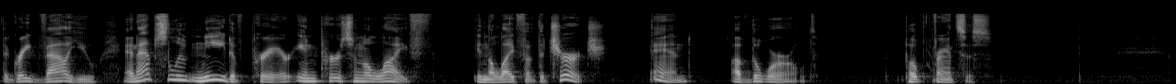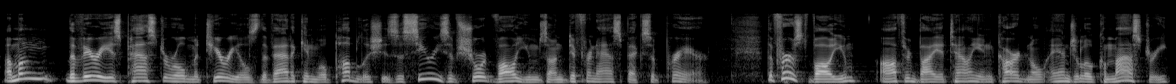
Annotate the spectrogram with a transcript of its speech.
the great value and absolute need of prayer in personal life, in the life of the Church, and of the world. Pope Francis. Among the various pastoral materials the Vatican will publish is a series of short volumes on different aspects of prayer. The first volume, authored by Italian Cardinal Angelo Comastri,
